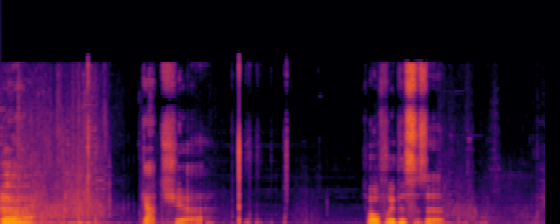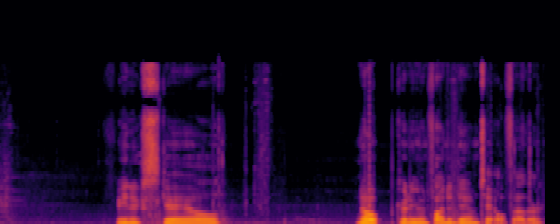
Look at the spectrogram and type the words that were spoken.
Gotcha. So hopefully this is it. Phoenix scale. Nope, couldn't even find a damn tail feather.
